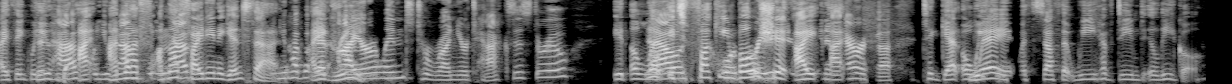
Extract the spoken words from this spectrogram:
I think when Th- you have, I, when you am have, not. I'm not have- fighting against that. When you have I agree. Ireland to run your taxes through, it No, allows it's fucking bullshit. I, in I America to get away with stuff that we have deemed illegal.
